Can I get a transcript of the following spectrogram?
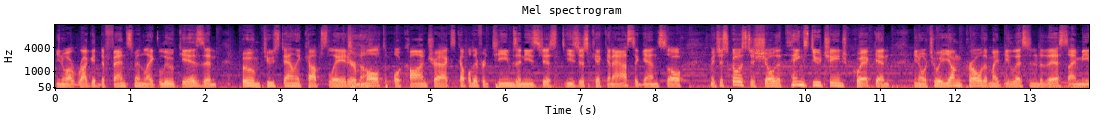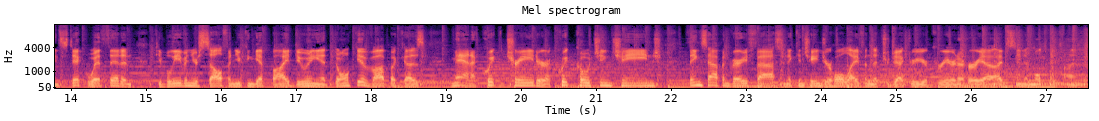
you know, a rugged defenseman like Luke is. And boom, two Stanley Cups later, multiple contracts, couple different teams, and he's just he's just kicking ass again. So it just goes to show that things do change quick. And, you know, to a young pro that might be listening to this, I mean, stick with it. And if you believe in yourself and you can get by doing it, don't give up because man, a quick trade or a quick coaching change, things happen very fast and it can change your whole life and the trajectory of your career in a hurry. I've seen it multiple times.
